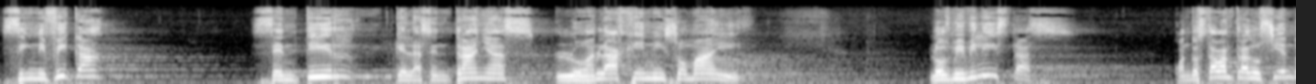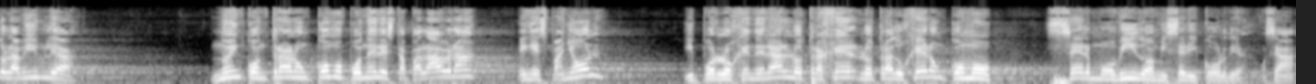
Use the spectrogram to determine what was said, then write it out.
Significa sentir que las entrañas lo plaginisomai. Los biblistas, cuando estaban traduciendo la Biblia, no encontraron cómo poner esta palabra en español y por lo general lo, lo tradujeron como ser movido a misericordia, o sea,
